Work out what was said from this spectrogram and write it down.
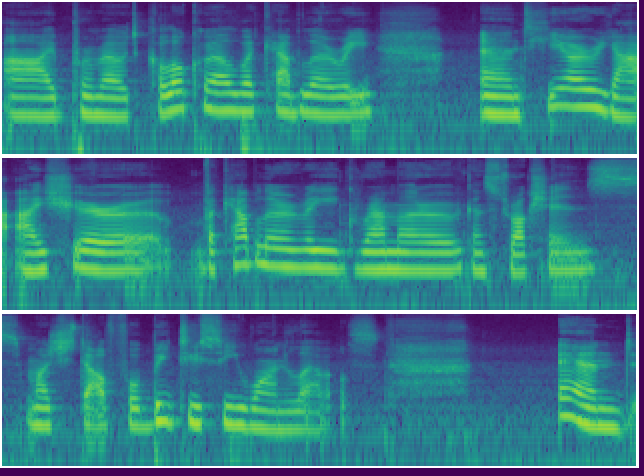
I promote colloquial vocabulary. And here, yeah, I share vocabulary, grammar, constructions, much stuff for B2, C1 levels. And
